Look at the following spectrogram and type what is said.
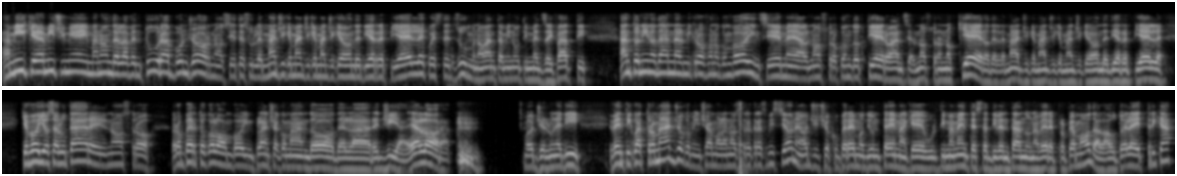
Amiche e amici miei, ma non dell'avventura, buongiorno, siete sulle magiche, magiche, magiche onde di RPL, questo è Zoom, 90 minuti in mezzo ai fatti. Antonino Danna al microfono con voi, insieme al nostro condottiero, anzi al nostro nocchiero delle magiche, magiche, magiche onde di RPL, che voglio salutare, il nostro Roberto Colombo in plancia comando della regia. E allora, oggi è lunedì 24 maggio cominciamo la nostra trasmissione. Oggi ci occuperemo di un tema che ultimamente sta diventando una vera e propria moda, l'auto elettrica.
